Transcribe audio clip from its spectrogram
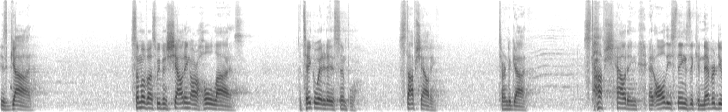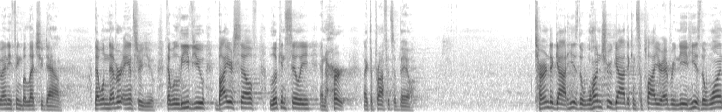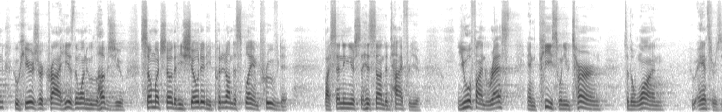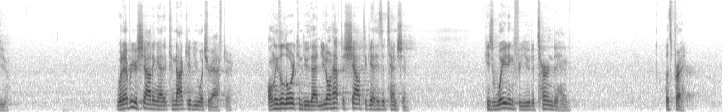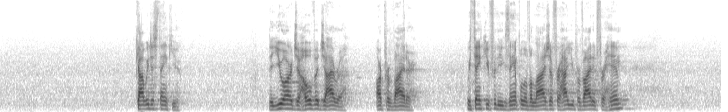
is God. Some of us, we've been shouting our whole lives. The takeaway today is simple stop shouting, turn to God. Stop shouting at all these things that can never do anything but let you down, that will never answer you, that will leave you by yourself looking silly and hurt like the prophets of Baal. Turn to God. He is the one true God that can supply your every need. He is the one who hears your cry. He is the one who loves you. So much so that He showed it, He put it on display and proved it by sending your, His Son to die for you. You will find rest and peace when you turn to the one who answers you. Whatever you're shouting at, it cannot give you what you're after. Only the Lord can do that, and you don't have to shout to get His attention. He's waiting for you to turn to Him. Let's pray. God, we just thank you that you are Jehovah Jireh, our provider. We thank you for the example of Elijah, for how you provided for him.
